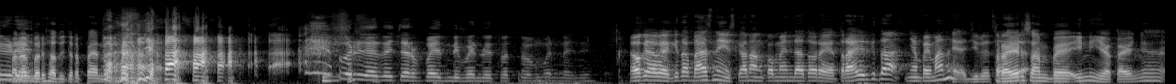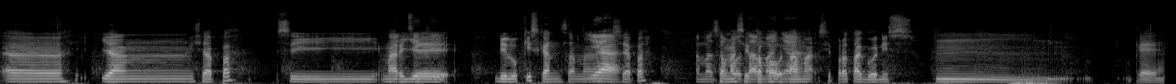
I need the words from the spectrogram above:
udah. padahal baru satu cerpen baru satu cerpen di main with temen aja. Oke oke, kita bahas nih sekarang komentatornya. Terakhir kita nyampe mana ya jilid satu terakhir ya? sampai ini ya kayaknya eh yang siapa si Marie dilukis kan sama Iya. siapa Sama, sama si tokoh utama si protagonis Hmm. Oke,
